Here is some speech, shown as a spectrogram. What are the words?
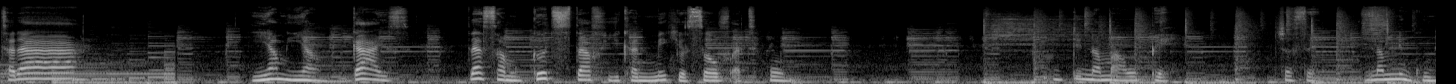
Ta-da! Yum yum. Guys that's some good stuff you can make yourself at home. Dinner ma wope just say namni gum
